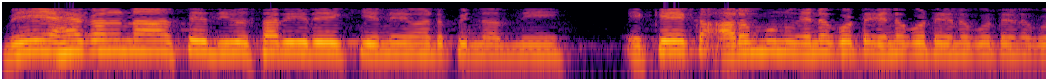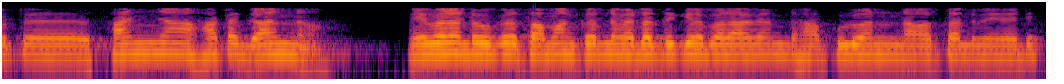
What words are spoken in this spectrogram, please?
මේ ඇහැ කන නාසය දිව ශරීරය කියන ඒවාට පින්නත් එක එක අරමුණු එනකොට එනකොට එනකොට එනකොට සංඥා හට ගන්නවා. මේ බලන්න ඕක තමන් කරන වැඩක්ද කියලා බලාගන්න හා පුළුවන් නවත්තන්න මේ වැඩේ.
